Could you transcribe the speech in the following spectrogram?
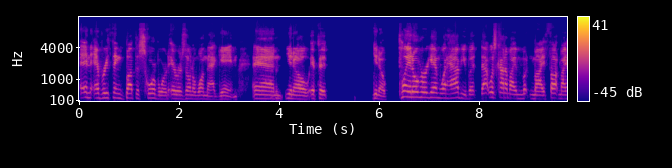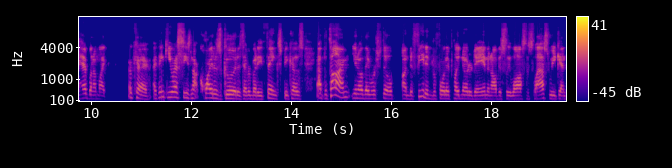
in everything but the scoreboard, Arizona won that game. And, mm-hmm. you know, if it, you know, play it over again, what have you. But that was kind of my my thought in my head when I'm like, okay, I think USC is not quite as good as everybody thinks because at the time, you know, they were still undefeated before they played Notre Dame and obviously lost this last weekend.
